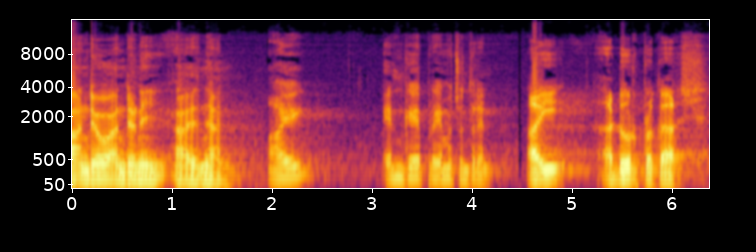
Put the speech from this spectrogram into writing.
ആൻഡോ ആന്റണി ആയ ഞാൻ. I N K Premachandran. I Adoor Prakash.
